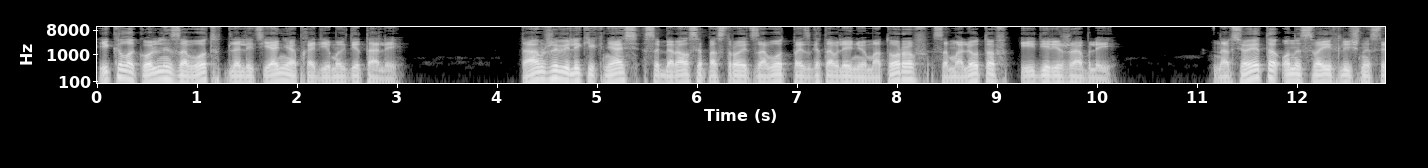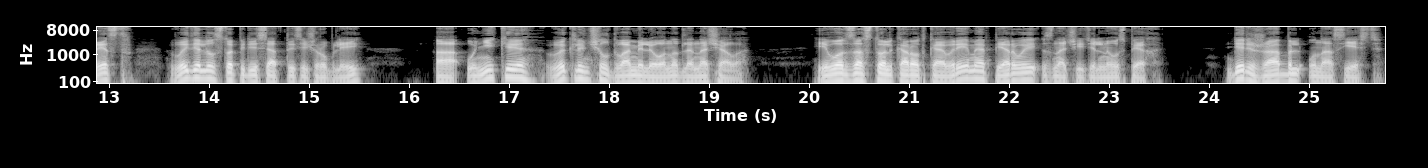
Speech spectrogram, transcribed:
и колокольный завод для литья необходимых деталей. Там же великий князь собирался построить завод по изготовлению моторов, самолетов и дирижаблей. На все это он из своих личных средств выделил 150 тысяч рублей, а у Ники выклинчил 2 миллиона для начала. И вот за столь короткое время первый значительный успех. Дирижабль у нас есть.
